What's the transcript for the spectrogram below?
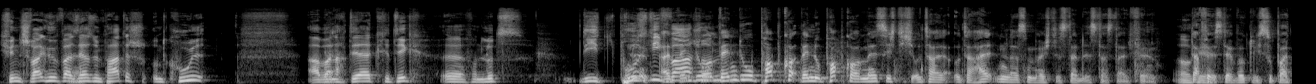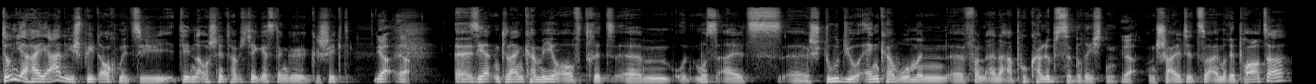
Ich finde Schweighöfer sehr sympathisch und cool. Aber nach der Kritik äh, von Lutz, die positiv Also war wenn du, schon. Wenn du Popcorn, wenn du Popcorn-mäßig dich unter, unterhalten lassen möchtest, dann ist das dein Film. Okay. Dafür ist der wirklich super. Dunja Hayali spielt auch mit. Sie, den Ausschnitt habe ich dir gestern ge geschickt. ja, ja. Äh, Sie hat einen kleinen Cameo-Auftritt ähm, und muss als äh, Studio-Anchorwoman äh, von einer Apokalypse berichten. Ja. Und schaltet zu einem Reporter.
